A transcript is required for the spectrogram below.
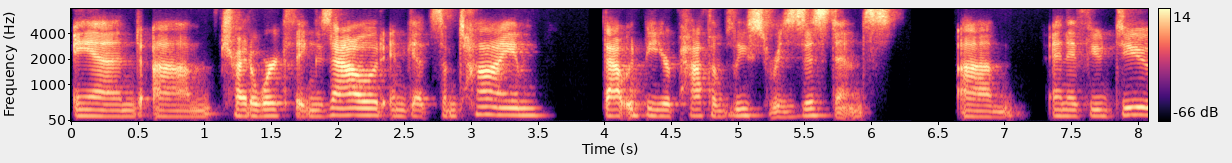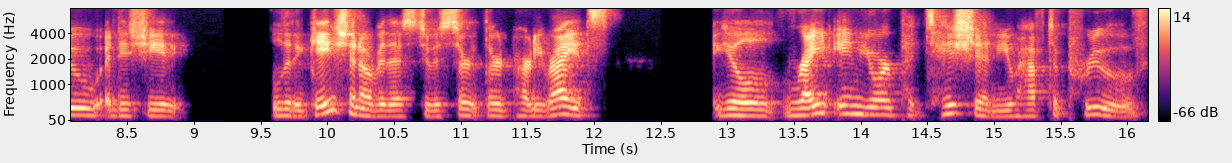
and um, try to work things out and get some time, that would be your path of least resistance. Um, and if you do initiate litigation over this to assert third party rights, you'll write in your petition, you have to prove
